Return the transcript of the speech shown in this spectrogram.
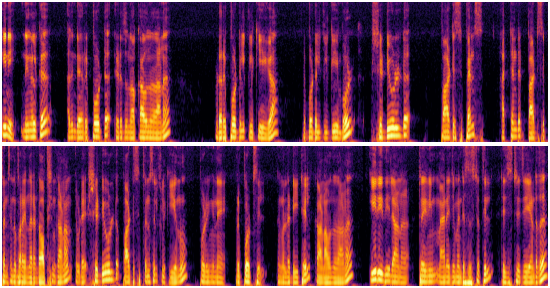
ഇനി നിങ്ങൾക്ക് അതിന്റെ റിപ്പോർട്ട് എടുത്ത് നോക്കാവുന്നതാണ്. ഇവിടെ റിപ്പോർട്ടിൽ ക്ലിക്ക് ചെയ്യുക. റിപ്പോർട്ടിൽ ക്ലിക്ക് ചെയ്യുമ്പോൾ ഷെഡ്യൂൾഡ് പാർട്ടിസിപ്പൻസ് അറ്റൻഡഡ് പാർട്ടിസിപ്പൻസ് എന്ന് പറയുന്ന രണ്ട് ഓപ്ഷൻ കാണാം. ഇവിടെ ഷെഡ്യൂൾഡ് പാർട്ടിസിപ്പൻസിൽ ക്ലിക്ക് ചെയ്യുന്നു. അപ്പോൾ ഇങ്ങനെ റിപ്പോർട്ട്സിൽ നിങ്ങളുടെ ഡീറ്റെയിൽ കാണാവുന്നതാണ്. ഈ രീതിയിലാണ് ട്രെയിനിങ് മാനേജ്മെന്റ് സിസ്റ്റത്തിൽ രജിസ്റ്റർ ചെയ്യേണ്ടത്.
